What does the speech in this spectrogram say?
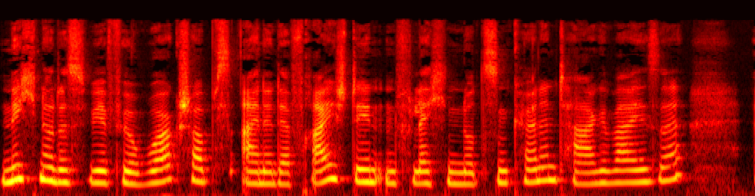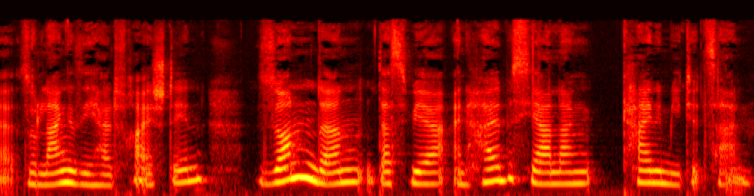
nicht nur, dass wir für Workshops eine der freistehenden Flächen nutzen können, tageweise, äh, solange sie halt freistehen, sondern dass wir ein halbes Jahr lang keine Miete zahlen,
